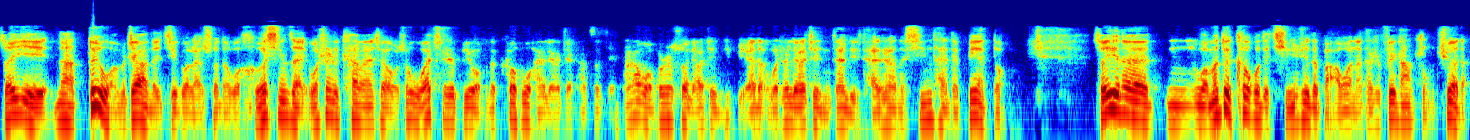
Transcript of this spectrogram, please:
所以，那对我们这样的机构来说呢，我核心在，我甚至开玩笑，我说我其实比我们的客户还了解他自己。当然，我不是说了解你别的，我是了解你在理财上的心态的变动。所以呢，嗯，我们对客户的情绪的把握呢，它是非常准确的。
